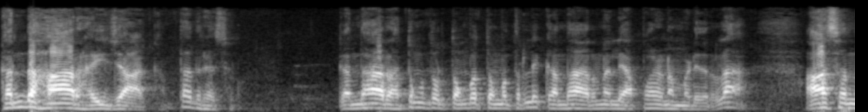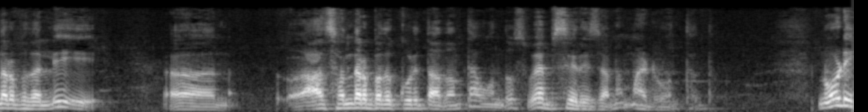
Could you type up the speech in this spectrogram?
Kandahar hijack ಅಂತ ಅದರ ಹೆಸರು. ಕಂದಹಾರ್ ಹತ್ತೊಂಬತ್ತು ನೂರ ತೊಂಬತ್ತೊಂಬತ್ತರಲ್ಲಿ ಕಂದಹಾರ್ನಲ್ಲಿ ಅಪಹರಣ ಮಾಡಿದ್ರಲ್ಲ ಆ ಸಂದರ್ಭದಲ್ಲಿ ಆ, ಸಂದರ್ಭದ ಕುರಿತಾದಂಥ ಒಂದು ವೆಬ್ ಸೀರೀಸನ್ನು ಮಾಡಿರುವಂಥದ್ದು. ನೋಡಿ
